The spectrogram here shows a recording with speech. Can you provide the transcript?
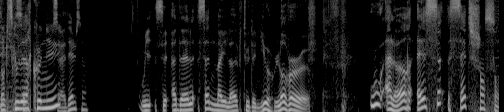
Donc, est-ce que vous avez reconnu C'est Adèle, ça? Oui, c'est Adèle, Send My Love to the New Lover. Ou alors, est-ce cette chanson?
